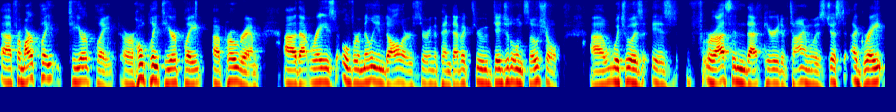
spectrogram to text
uh, from our plate to your plate, or home plate to your plate uh, program uh, that raised over a million dollars during the pandemic through digital and social. Uh, which was is for us in that period of time was just a great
